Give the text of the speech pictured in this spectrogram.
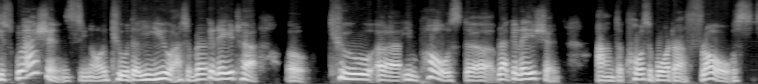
discretions, you know, to the EU as a regulator to uh, impose the regulation on the cross-border flows.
